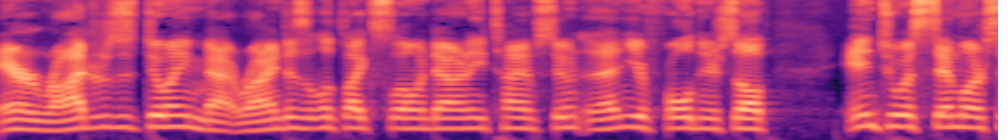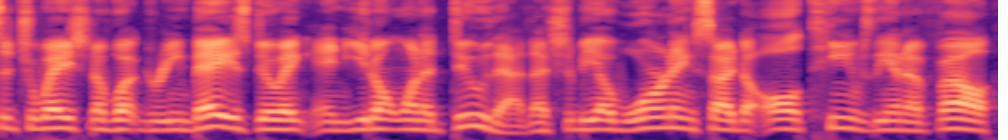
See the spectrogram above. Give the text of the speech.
Aaron Rodgers is doing. Matt Ryan doesn't look like slowing down anytime soon. And then you're folding yourself into a similar situation of what Green Bay is doing, and you don't want to do that. That should be a warning sign to all teams in the NFL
